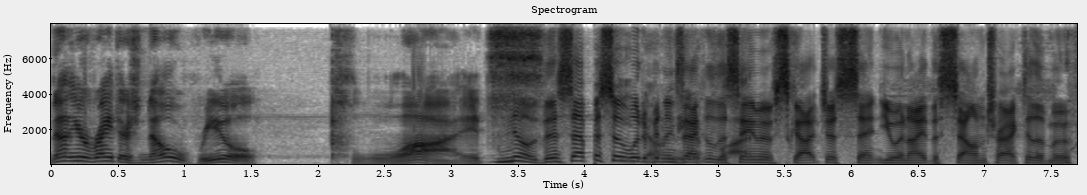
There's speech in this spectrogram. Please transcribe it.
No, you're right. There's no real plot. It's No, this episode would have been exactly the same if Scott just sent you and I the soundtrack to the movie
